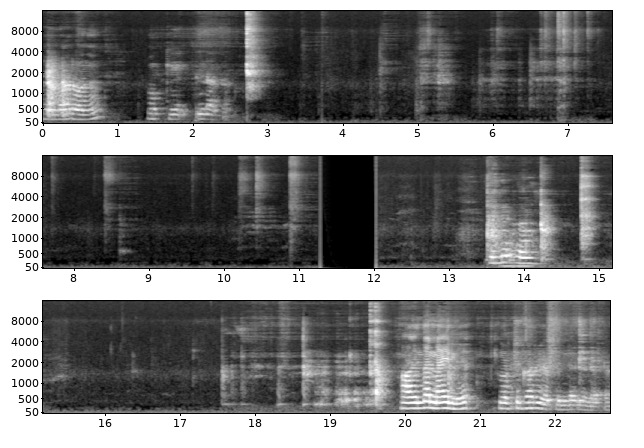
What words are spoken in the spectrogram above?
അതിൽ ഓരോന്ന് മുക്കി ഉണ്ടാക്കാം. ഇത് ആദ്യം തന്നെ അതിൽ കുറച്ച് കറിവേപ്പിന്റെ കേട്ടോ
